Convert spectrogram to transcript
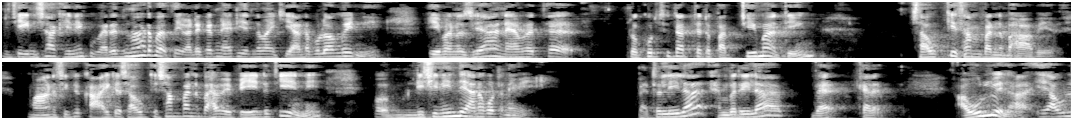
ඒ නිසා කෙනෙක් වැරදුනාට පස්සේ වැඩ කරන හැටි තමයි කියන්න පුළුවන් වෙන්නේ. ඒ මනුස්සයා නැවත ප්‍රකෘති tattරටපත් වීම අතින් සෞඛ්‍ය සම්පන්න භාවය මානසික කායික සෞඛ්‍ය සම්පන්න භාවයේ පේන්න තියෙන්නේ නිසිනින්ද යනකොට නෙවෙයි. පැටලිලා ඇඹරිලා අවුල් වෙලා ඒ අවුල්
